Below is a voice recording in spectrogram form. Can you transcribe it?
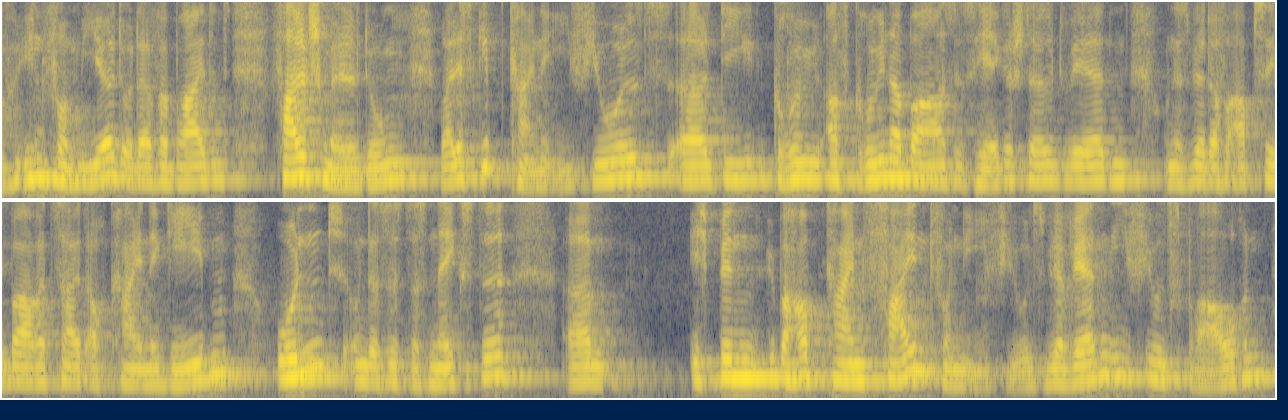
informiert oder verbreitet Falschmeldungen, weil es gibt keine E-Fuels, äh, die auf grüner Basis hergestellt werden und es wird auf absehbare Zeit auch keine geben. Und, und das ist das nächste, ähm, ich bin überhaupt kein Feind von E-Fuels. Wir werden E-Fuels brauchen,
